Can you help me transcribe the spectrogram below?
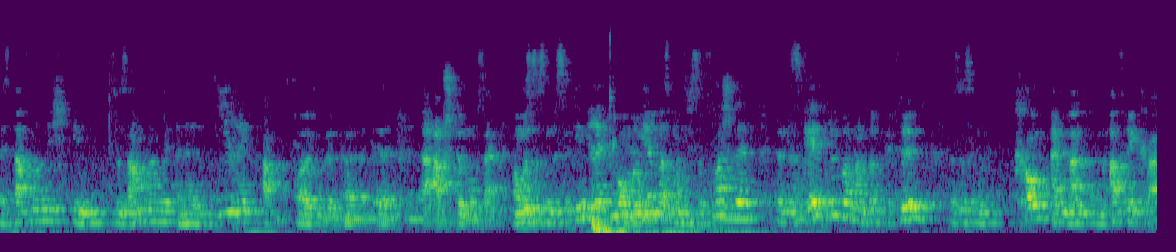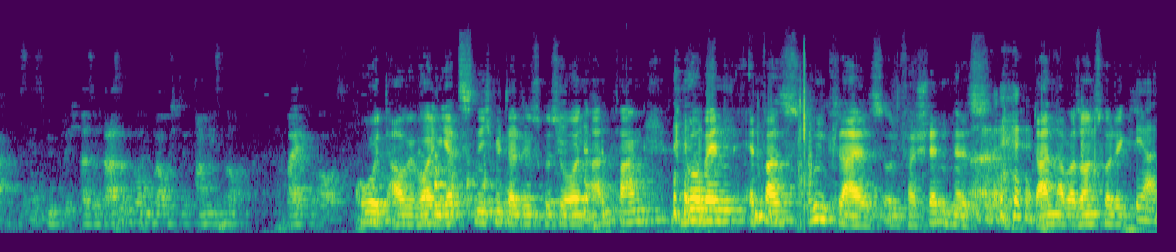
es darf nur nicht im Zusammenhang mit einer direkt abfolgenden äh, Abstimmung sein. Man muss es ein bisschen indirekt formulieren, was man sich so vorstellt. Dann das Geld drüber, man wird gefilmt. Das ist in kaum einem Land in Afrika ist das üblich. Also da sind wir, glaube ich, den Amis noch weit voraus. Gut, aber wir wollen jetzt nicht mit der Diskussion anfangen. Nur wenn etwas unklar ist und Verständnis, dann, aber sonst würde ich ja,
